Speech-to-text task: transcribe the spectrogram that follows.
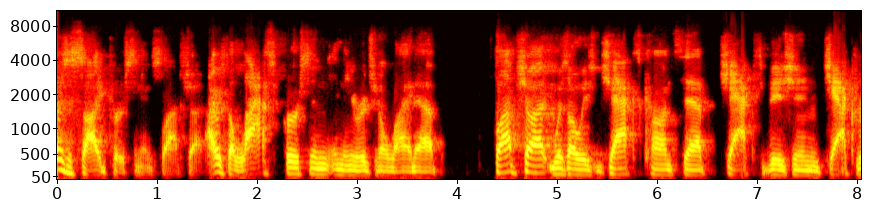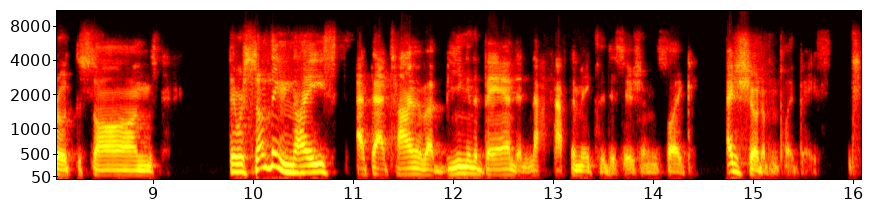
was a side person in Slapshot. I was the last person in the original lineup. Slapshot was always Jack's concept, Jack's vision. Jack wrote the songs. There was something nice at that time about being in a band and not have to make the decisions. Like I just showed up and played bass.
